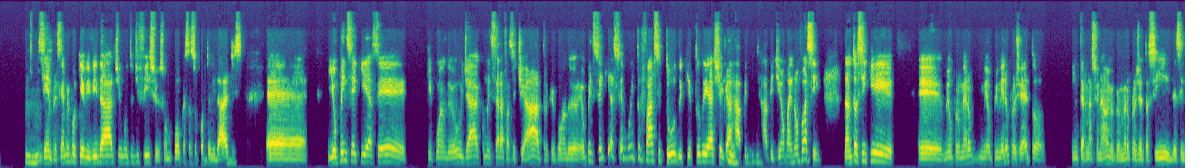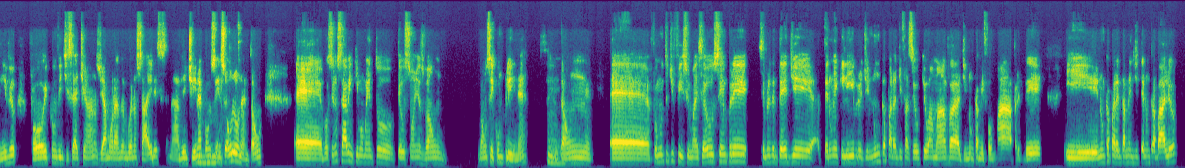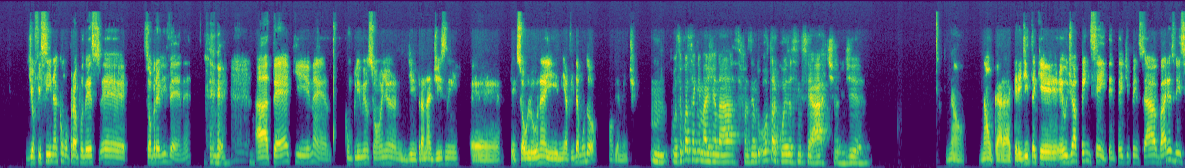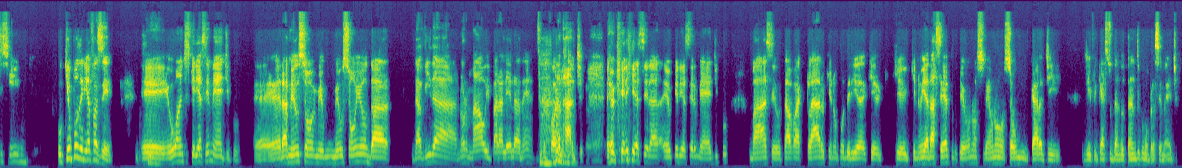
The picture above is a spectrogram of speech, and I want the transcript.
Uhum, Sempre, sempre porque vivi da arte muito difícil, são poucas as oportunidades. É, e eu pensei que ia ser. que quando eu já começar a fazer teatro, que quando eu, eu pensei que ia ser muito fácil tudo, que tudo ia chegar rapid, rapidinho, mas não foi assim. Tanto assim que eh, meu primeiro meu primeiro projeto internacional, meu primeiro projeto assim desse nível foi com 27 anos, já morando em Buenos Aires, na Argentina, uhum. com em Sou Luna. Então, é, você não sabe em que momento teus sonhos vão vão se cumprir, né? Sim. Então, é, foi muito difícil, mas eu sempre sempre tentei de ter um equilíbrio, de nunca parar de fazer o que eu amava, de nunca me formar, aprender e nunca parei também de ter um trabalho de oficina como para poder é, sobreviver, né? Até que, né, cumpri meu sonho de entrar na Disney é, em Soul Luna e minha vida mudou, obviamente. Hum, você consegue imaginar se fazendo outra coisa sem ser arte hoje em dia? Não, não, cara. Acredita que eu já pensei, tentei de pensar várias vezes sim, o que eu poderia fazer. É, eu antes queria ser médico. É, era meu sonho, meu, meu sonho da da vida normal e paralela, né, fora da arte. Eu queria ser eu queria ser médico, mas eu estava claro que não poderia que, que que não ia dar certo porque eu não eu não sou um cara de de ficar estudando tanto como para ser médico.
